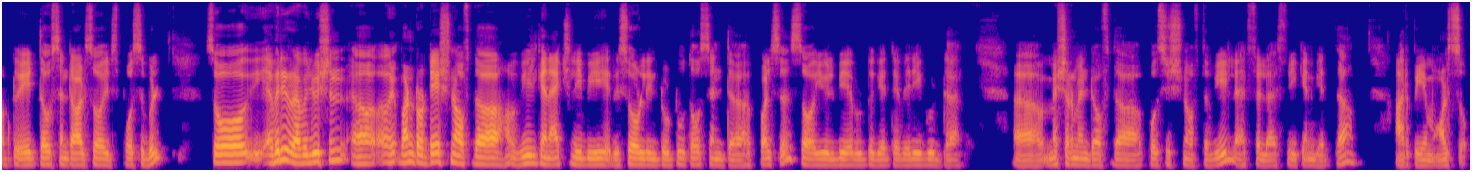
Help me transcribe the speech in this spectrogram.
up to 8000 also it is possible. So, every revolution uh, one rotation of the wheel can actually be resolved into 2000 uh, pulses. So, you will be able to get a very good uh, uh, measurement of the position of the wheel as well as we can get the RPM also.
